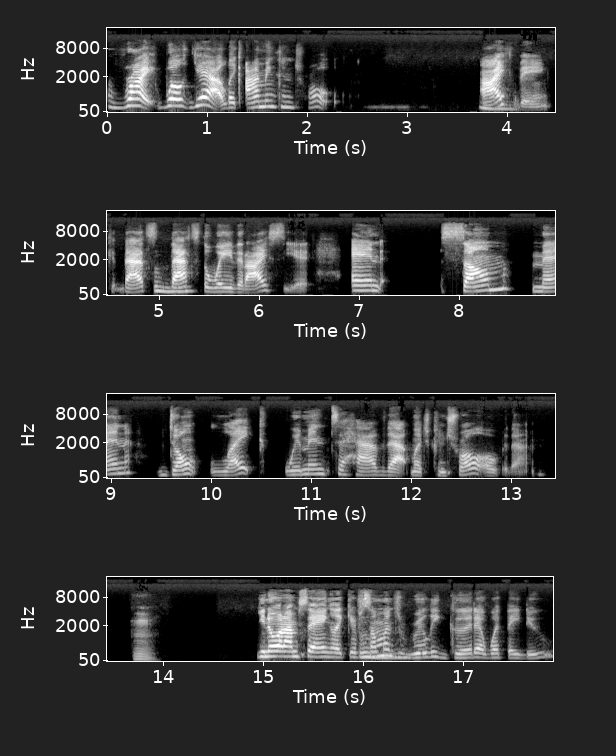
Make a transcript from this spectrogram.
Right. Well, yeah, like I'm in control. Mm-hmm. I think that's mm-hmm. that's the way that I see it. And some men don't like women to have that much control over them. Mm. You know what I'm saying? Like if mm-hmm. someone's really good at what they do,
